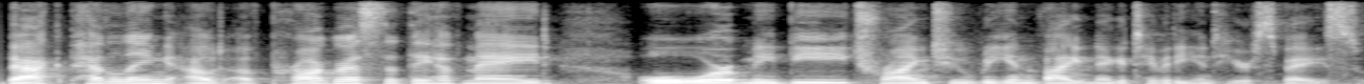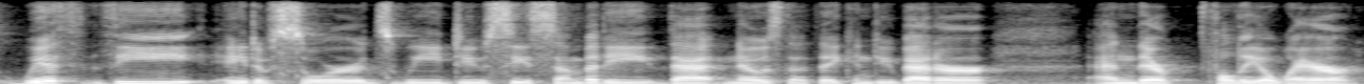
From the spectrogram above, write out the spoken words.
backpedaling out of progress that they have made or maybe trying to reinvite negativity into your space. With the Eight of Swords, we do see somebody that knows that they can do better and they're fully aware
